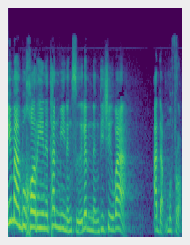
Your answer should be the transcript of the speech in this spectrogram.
อิหม่ามบุคอรีเนี่ยท่านมีหนังสือเล่มหนึ่งที่ชื่อว่าอะดับมุฟร็อด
